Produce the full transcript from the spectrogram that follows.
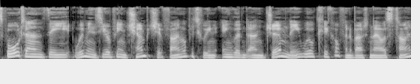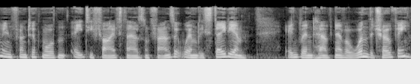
Sport and the Women's European Championship final between England and Germany will kick off in about an hour's time in front of more than 85,000 fans at Wembley Stadium. England have never won the trophy.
